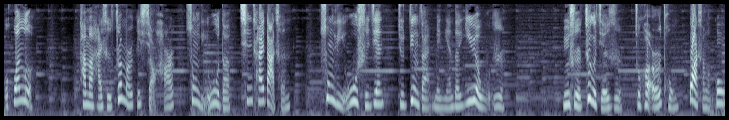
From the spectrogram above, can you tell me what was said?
和欢乐。他们还是专门给小孩送礼物的钦差大臣。送礼物时间。就定在每年的一月五日，于是这个节日就和儿童挂上了钩。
